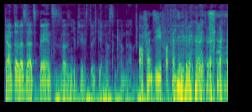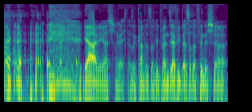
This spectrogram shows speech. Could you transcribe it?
Kanter besser als Baines. Ich weiß nicht, ob ich das durchgehen lassen kann, David. Offensiv, offensiv. ja, nee, hast schon recht. Also Kanter ist auf jeden Fall ein sehr viel besserer Finisher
